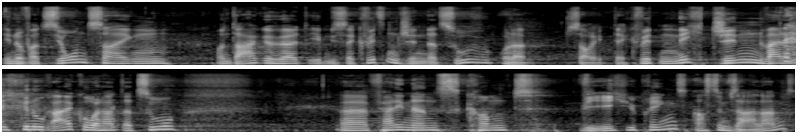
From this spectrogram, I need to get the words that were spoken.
Innovation zeigen. Und da gehört eben dieser Quitten Gin dazu. Oder, sorry, der Quitten nicht Gin, weil er nicht genug Alkohol hat dazu. Äh, Ferdinands kommt, wie ich übrigens, aus dem Saarland.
